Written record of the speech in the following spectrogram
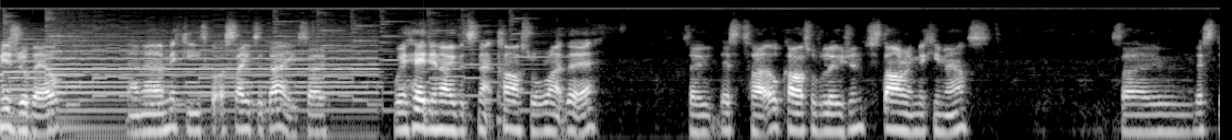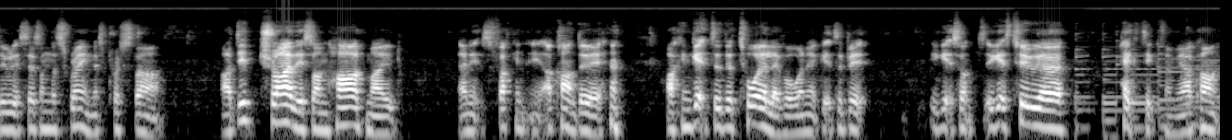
Mizrabel, and uh, Mickey's got to save the day. So we're heading over to that castle right there. So the title, Castle of Illusion, starring Mickey Mouse. So let's do what it says on the screen. Let's press start. I did try this on hard mode, and it's fucking. I can't do it. I can get to the toy level, and it gets a bit. It gets on. It gets too uh, hectic for me. I can't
